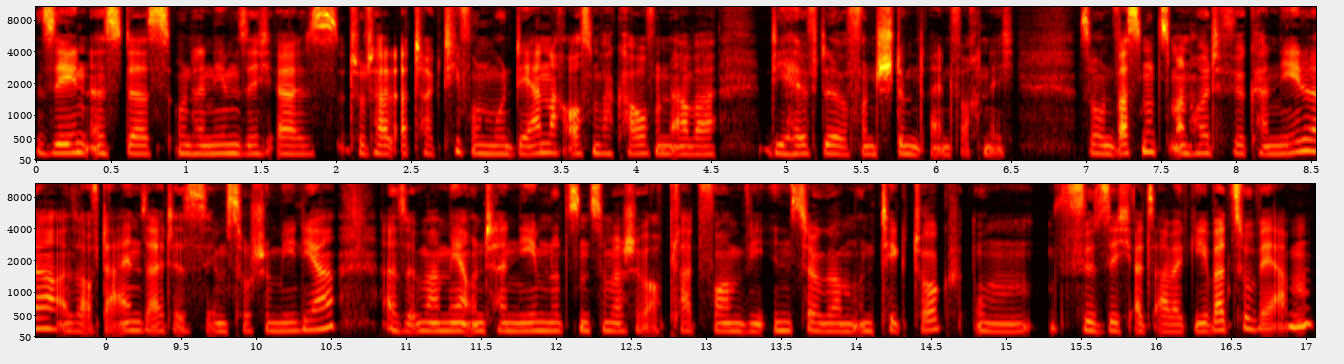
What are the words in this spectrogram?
sehen, ist, dass Unternehmen sich als total attraktiv und modern nach außen verkaufen, aber die Hälfte davon stimmt einfach nicht. So, und was nutzt man heute für Kanäle? Also auf der einen Seite ist es eben Social Media. Also immer mehr Unternehmen nutzen zum Beispiel auch Plattformen wie Instagram und TikTok, um für sich als Arbeitgeber zu werben.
